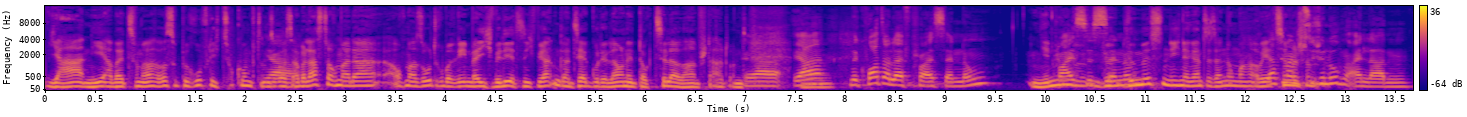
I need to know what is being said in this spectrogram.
ja, nee, aber zum Beispiel auch so beruflich Zukunft und Ja. sowas. Aber lass doch mal da auch mal so drüber reden, weil ich will jetzt nicht. Wir hatten gerade sehr gute Laune. Doc Ziller war am Start und Ja, ja, eine Quarterlife Prize Sendung. Ja, wir, Crisis-Sendung. wir müssen nicht eine ganze Sendung machen, aber jetzt Lass sind mal wir einen. Psychologen einladen.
